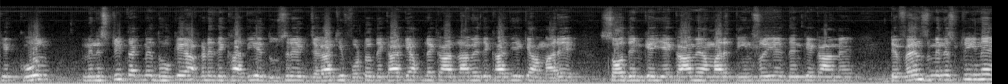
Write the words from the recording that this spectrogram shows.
कि कोल मिनिस्ट्री तक ने धोखे आंकड़े दिखा दिए दूसरे एक जगह की फ़ोटो दिखा के अपने कारनामे दिखा दिए कि हमारे सौ दिन के ये काम है हमारे तीन सौ दिन के काम है। डिफेंस मिनिस्ट्री ने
